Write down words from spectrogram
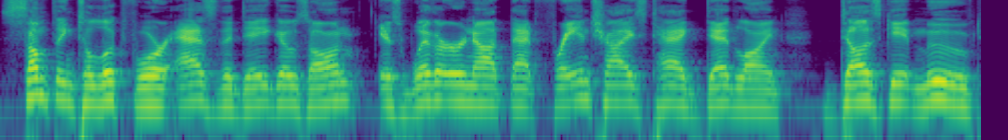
Something to look for as the day goes on is whether or not that franchise tag deadline does get moved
